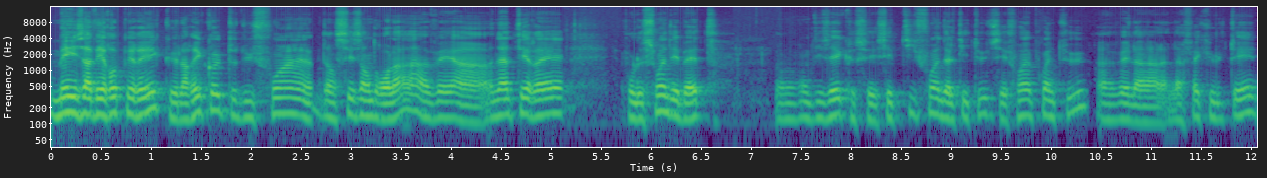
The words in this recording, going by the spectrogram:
Mais ils avaient repéré que la récolte du foin dans ces endroits-là avait un intérêt pour le soin des bêtes. On disait que ces, petits foins d'altitude, ces foins pointus, avaient la, faculté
